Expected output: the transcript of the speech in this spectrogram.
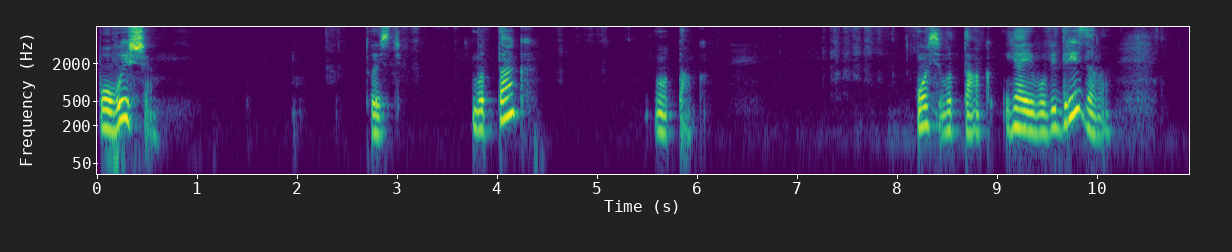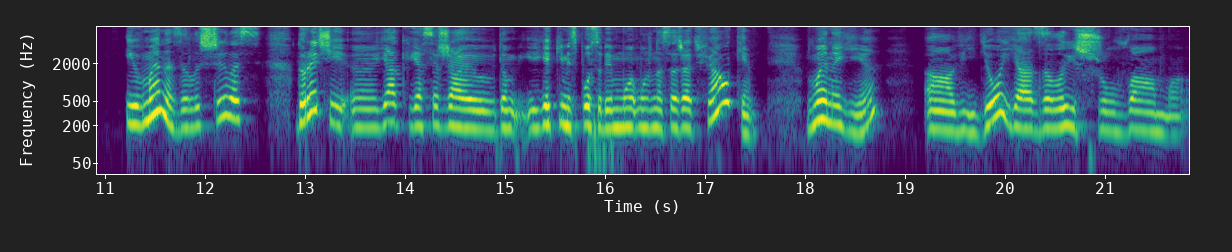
повише. Тобто, от так, от так. Ось от так. Я його відрізала. І в мене залишилось. До речі, е, як я сажаю, там, якими способами можна сажати фіалки, в мене є а, відео. Я залишу вам,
